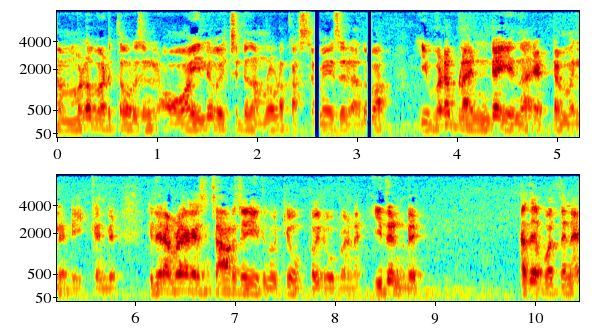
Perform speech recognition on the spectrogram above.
നമ്മൾ ഇവിടുത്തെ ഒറിജിനൽ ഓയിൽ വെച്ചിട്ട് നമ്മളിവിടെ കസ്റ്റമൈസ് ചെയ്ത് അഥവാ ഇവിടെ ബ്ലെൻഡ് ചെയ്യുന്ന എട്ട് എം എൽ ഡീക്കൻഡ് ഇത് നമ്മൾ ഏകദേശം ചാർജ് ചെയ്യുക ഇരുന്നൂറ്റി മുപ്പത് രൂപയാണ്. ഇതുണ്ട്. അതേപോലെ തന്നെ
